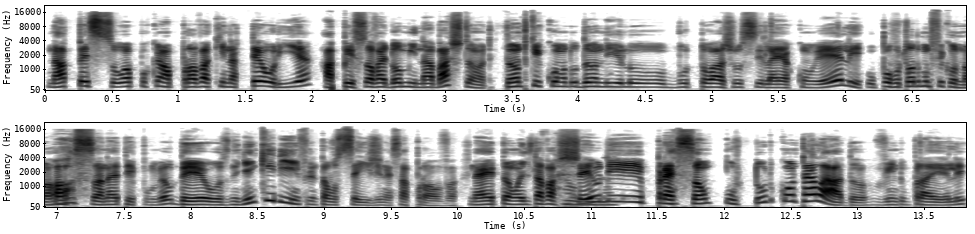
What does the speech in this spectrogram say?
na pessoa, porque é uma prova que, na teoria, a pessoa vai dominar bastante. Tanto que quando o Danilo botou a Jusileia com ele, o povo todo mundo ficou, nossa, né? Tipo, meu Deus, ninguém queria enfrentar o Sage nessa prova, né? Então ele tava uhum. cheio de pressão por tudo quanto é lado, vindo para ele.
